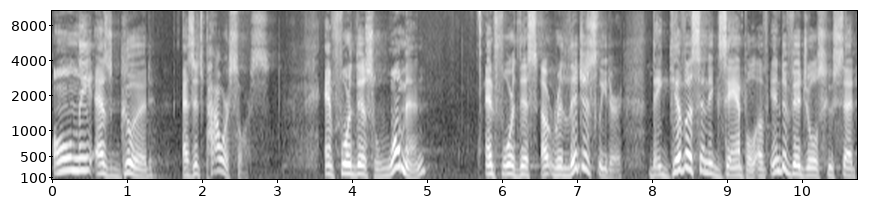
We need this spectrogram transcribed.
only as good as its power source. And for this woman and for this uh, religious leader, they give us an example of individuals who said,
